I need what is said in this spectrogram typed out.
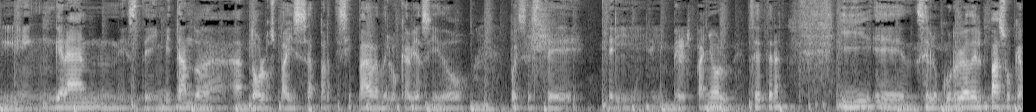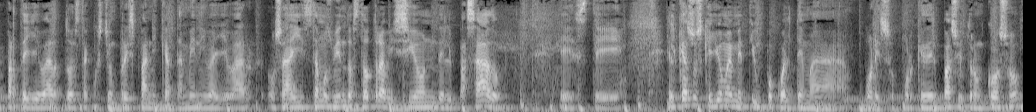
en gran, este, invitando a, a todos los países a participar de lo que había sido, pues, este el imperio español, etcétera y eh, se le ocurrió a Del Paso que aparte de llevar toda esta cuestión prehispánica también iba a llevar, o sea, ahí estamos viendo hasta otra visión del pasado. Este, el caso es que yo me metí un poco al tema por eso, porque Del Paso y Troncoso,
